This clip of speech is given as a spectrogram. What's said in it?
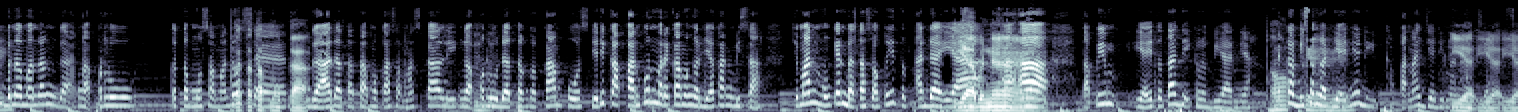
benar-benar nggak nggak perlu ketemu sama dosen, muka. nggak ada tatap muka sama sekali, nggak perlu datang ke kampus. Jadi kapan pun mereka mengerjakan bisa. Cuman mungkin batas waktunya tetap ada ya. Iya, benar. Ah, ah. Tapi ya itu tadi kelebihannya. Mereka Oke. bisa ngerjainnya di kapan aja di mana Iya aja. iya iya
